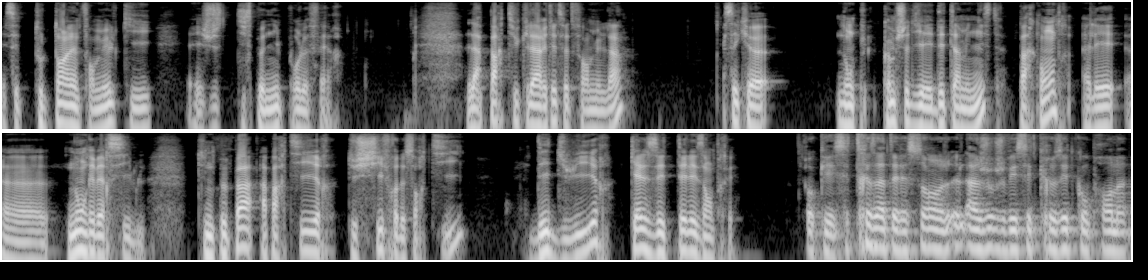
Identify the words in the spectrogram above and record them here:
Et c'est tout le temps la même formule qui est juste disponible pour le faire. La particularité de cette formule-là, c'est que, donc, comme je te dis, elle est déterministe. Par contre, elle est euh, non réversible. Tu ne peux pas, à partir du chiffre de sortie, déduire quelles étaient les entrées. Ok, c'est très intéressant. Un jour, je vais essayer de creuser, de comprendre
